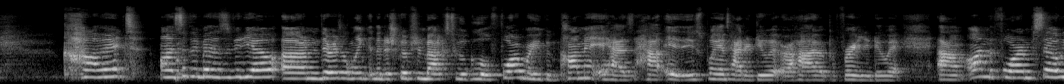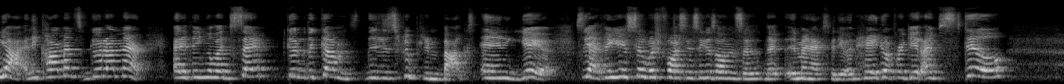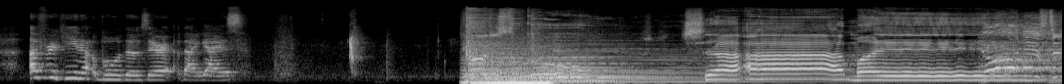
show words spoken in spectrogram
comment on something about this video, um, there is a link in the description box to a Google form where you can comment. It has how it explains how to do it or how I would prefer you to do it um, on the form. So yeah, any comments, go down there. Anything you'd like to say, go to the comments, the description box, and yeah. So yeah, thank you so much for watching. See you guys this in my next video. And hey, don't forget, I'm still a freaking bulldozer. Bye guys. Shamae. God is the,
